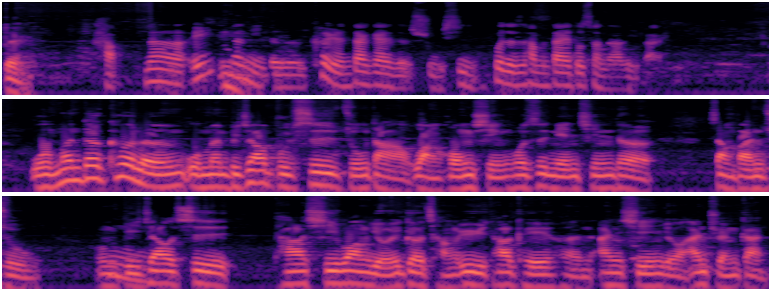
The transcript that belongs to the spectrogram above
对，好，那诶，嗯那你的客人大概的属性，或者是他们大概都从哪里来？我们的客人，我们比较不是主打网红型或是年轻的上班族，我们比较是他希望有一个场域，他可以很安心、有安全感，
